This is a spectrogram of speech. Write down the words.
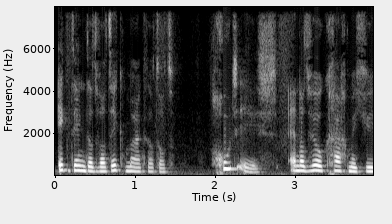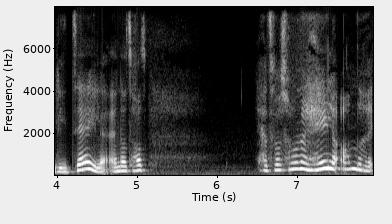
ik denk dat wat ik maak, dat dat goed is. En dat wil ik graag met jullie delen. En dat had, ja, het was gewoon een hele andere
